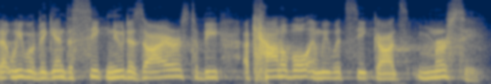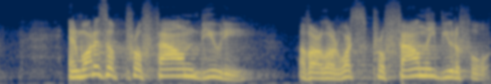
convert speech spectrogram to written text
that we would begin to seek new desires, to be accountable, and we would seek God's mercy. And what is of profound beauty of our Lord, what's profoundly beautiful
